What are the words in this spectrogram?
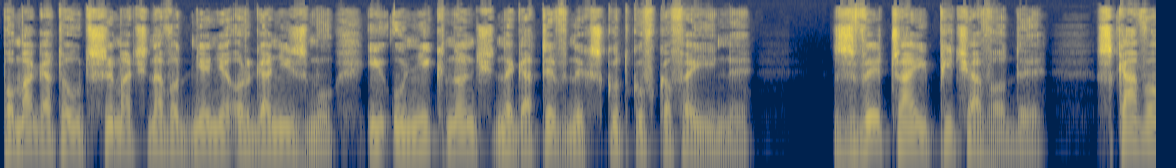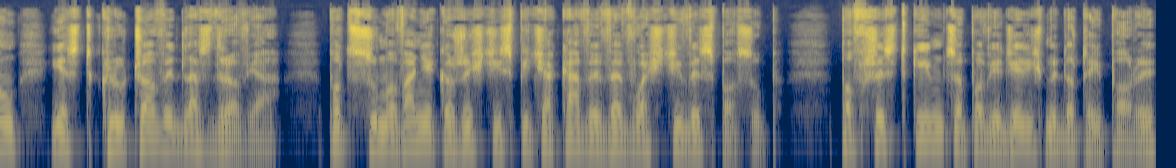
Pomaga to utrzymać nawodnienie organizmu i uniknąć negatywnych skutków kofeiny. Zwyczaj picia wody. Z kawą jest kluczowy dla zdrowia. Podsumowanie korzyści z picia kawy we właściwy sposób. Po wszystkim, co powiedzieliśmy do tej pory,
